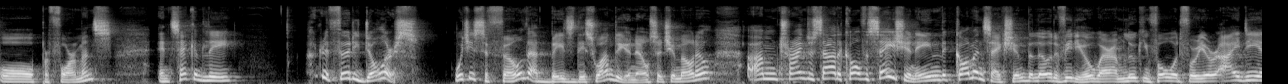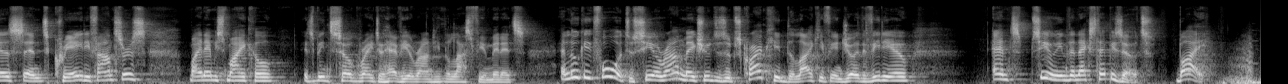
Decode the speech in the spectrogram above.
or performance? And secondly, $130. Which is a phone that beats this one? Do you know such a model? I'm trying to start a conversation in the comment section below the video where I'm looking forward for your ideas and creative answers. My name is Michael. It's been so great to have you around in the last few minutes and looking forward to see you around. Make sure to subscribe, hit the like if you enjoyed the video and see you in the next episode. Bye!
